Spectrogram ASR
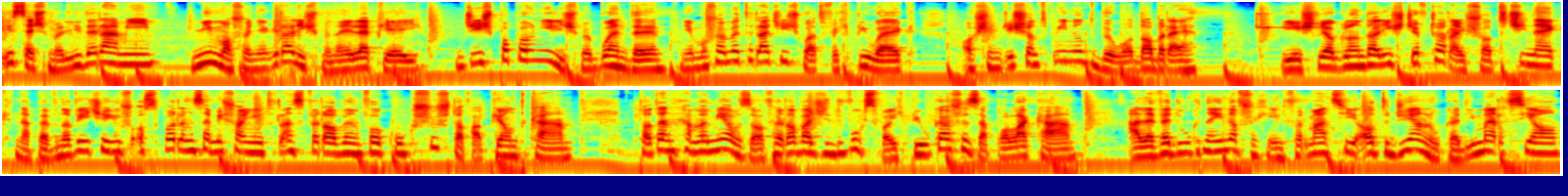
Jesteśmy liderami, mimo że nie graliśmy najlepiej. Dziś popełniliśmy błędy, nie możemy tracić łatwych piłek. 80 minut było dobre. Jeśli oglądaliście wczorajszy odcinek, na pewno wiecie już o sporym zamieszaniu transferowym wokół Krzysztofa Piątka. Tottenham miał zaoferować dwóch swoich piłkarzy za Polaka, ale według najnowszych informacji od Gianluca Di Marzio,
